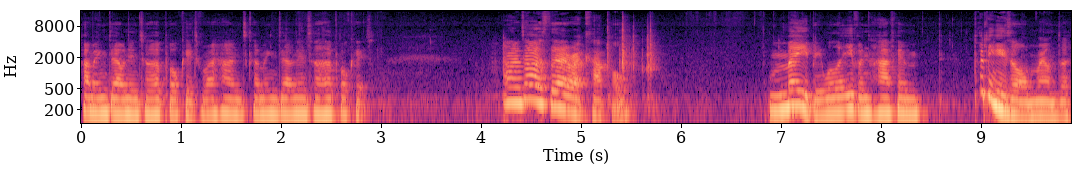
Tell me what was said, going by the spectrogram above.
coming down into her pocket, or her hand coming down into her pocket. And as they're a couple, maybe we'll even have him putting his arm round her,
